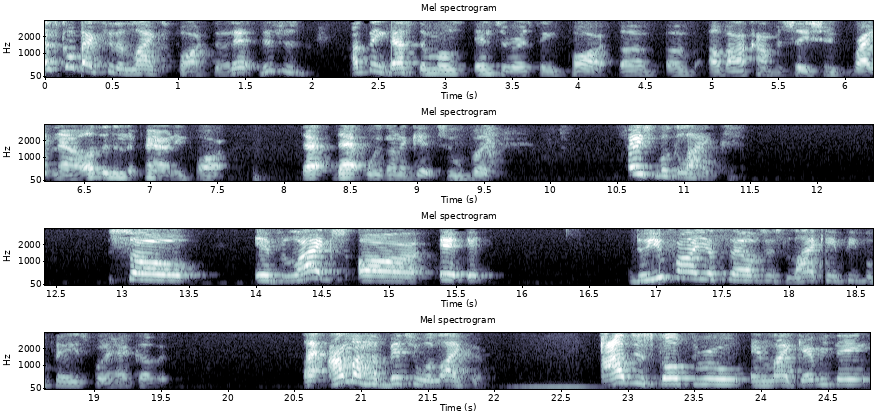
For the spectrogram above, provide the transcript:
let's go back to the likes part though. That this is I think that's the most interesting part of, of, of our conversation right now, other than the parenting part. That that we're gonna get to. But Facebook likes. So if likes are it, it do you find yourselves just liking people page for the heck of it? Like I'm a habitual liker. I'll just go through and like everything.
